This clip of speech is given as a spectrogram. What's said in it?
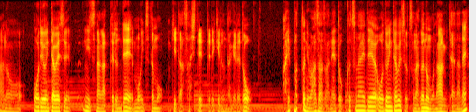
あのオーディオインターフェースにつながってるんでもういつでもギターさしてってできるんだけれど iPad にわざわざねドックつないでオーディオインターフェースをつなぐのもなみたいなね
